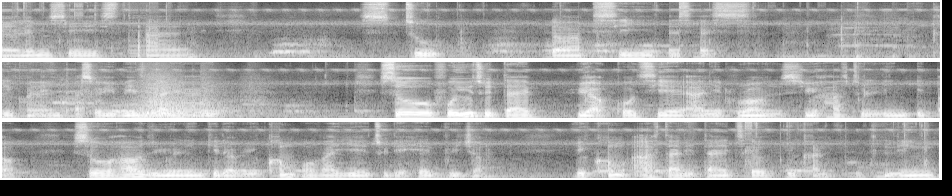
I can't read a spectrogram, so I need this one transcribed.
uh, let me say style 2 dot css click on enter. So you basically have it so for you to type your code here and it runs you have to link it up. So how do you link it up? You come over here to the head region you come after the title you can put link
